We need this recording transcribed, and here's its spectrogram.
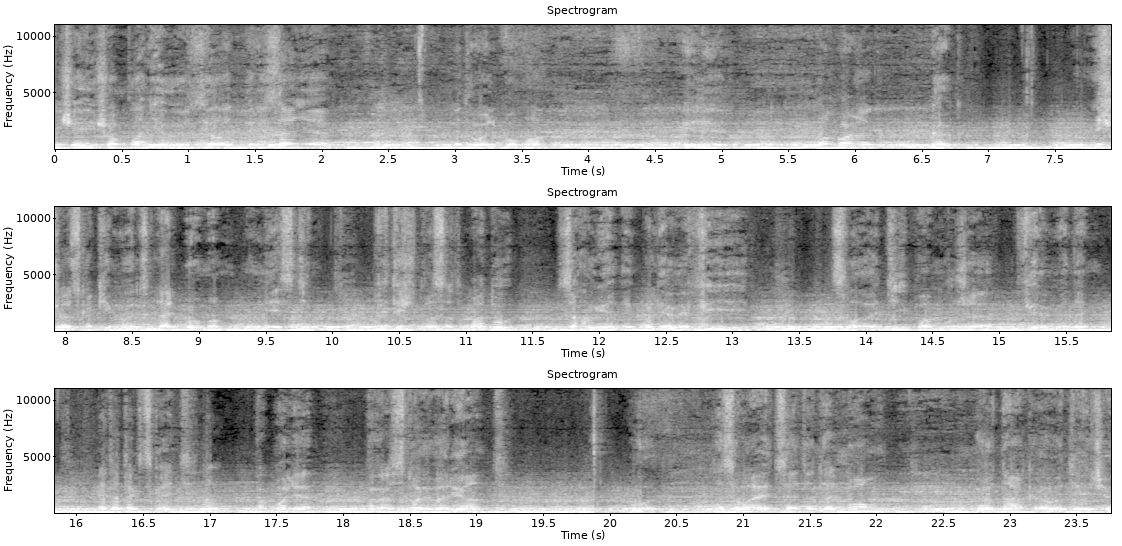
Еще еще планирую сделать вырезание этого альбома. Или, возможно, как еще с каким-нибудь альбомом вместе в 2020 году с охуенной полиграфией, с логотипом уже фирменным. Это, так сказать, ну, более простой вариант. Вот. Называется этот альбом «Грудная кровотеча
